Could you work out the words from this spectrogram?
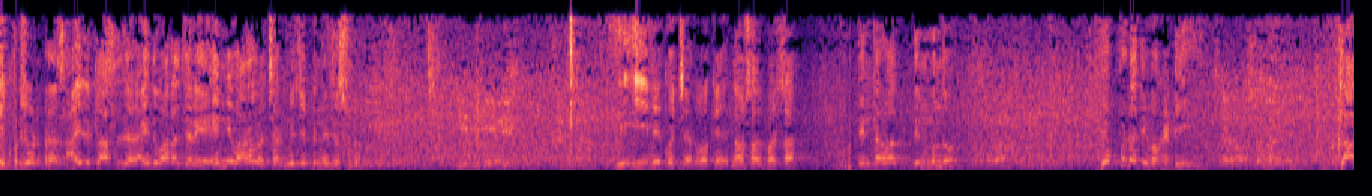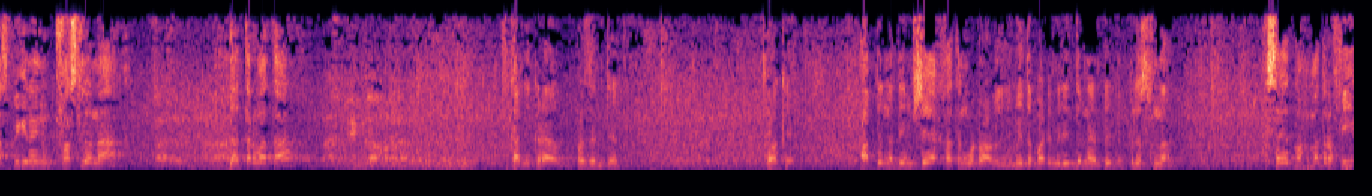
ఇప్పుడు చూడండి బ్రదర్స్ ఐదు క్లాసులు ఐదు వారాలు జరిగాయి. ఎన్ని వారాలు వచ్చారు? మీరు చెప్పింది నేను చూసుకుంటాను ఈ- ఈ వీక్ వచ్చారు. ఓకే. నవసాద్ బాషా దీని తర్వాత దీని ముందు? ఎప్పుడు అది? ఒకటి. క్లాస్ బిగిన్ ఫస్ట్ లోనా దాని తర్వాత? కానీ ఇక్కడ ప్రజెంట్ ఓకే. అబ్దుల్ నదీం షేక్ అతను కూడా రావలేదు మీతో పాటు మీరు ఇద్దరు నేను పిలుస్తున్నాను. సయ్యద్ మహమ్మద్ రఫీ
